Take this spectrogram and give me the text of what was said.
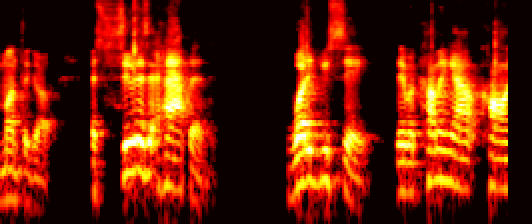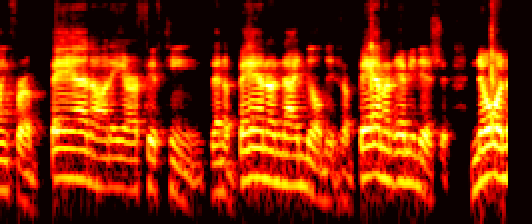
a month ago. As soon as it happened, what did you see? They were coming out calling for a ban on AR-15s, then a ban on nine millimeters, a ban on ammunition. No one,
